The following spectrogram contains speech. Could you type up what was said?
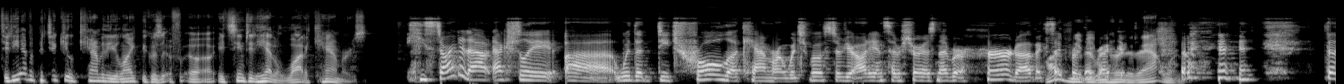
Did he have a particular camera that you liked? Because uh, it seems that he had a lot of cameras. He started out actually uh, with a Detrola camera, which most of your audience, I'm sure, has never heard of, except I've for never the record. heard of that one. the,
